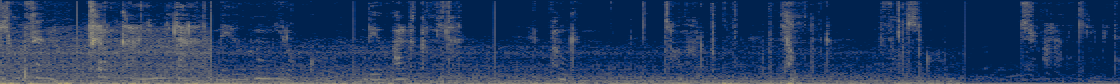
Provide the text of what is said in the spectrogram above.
이곳은 트렁크 아닙니다. 매우 흥미롭고 매우 안락합니다. 방금 전화로 형부를 속이고 출발하는 길입니다.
